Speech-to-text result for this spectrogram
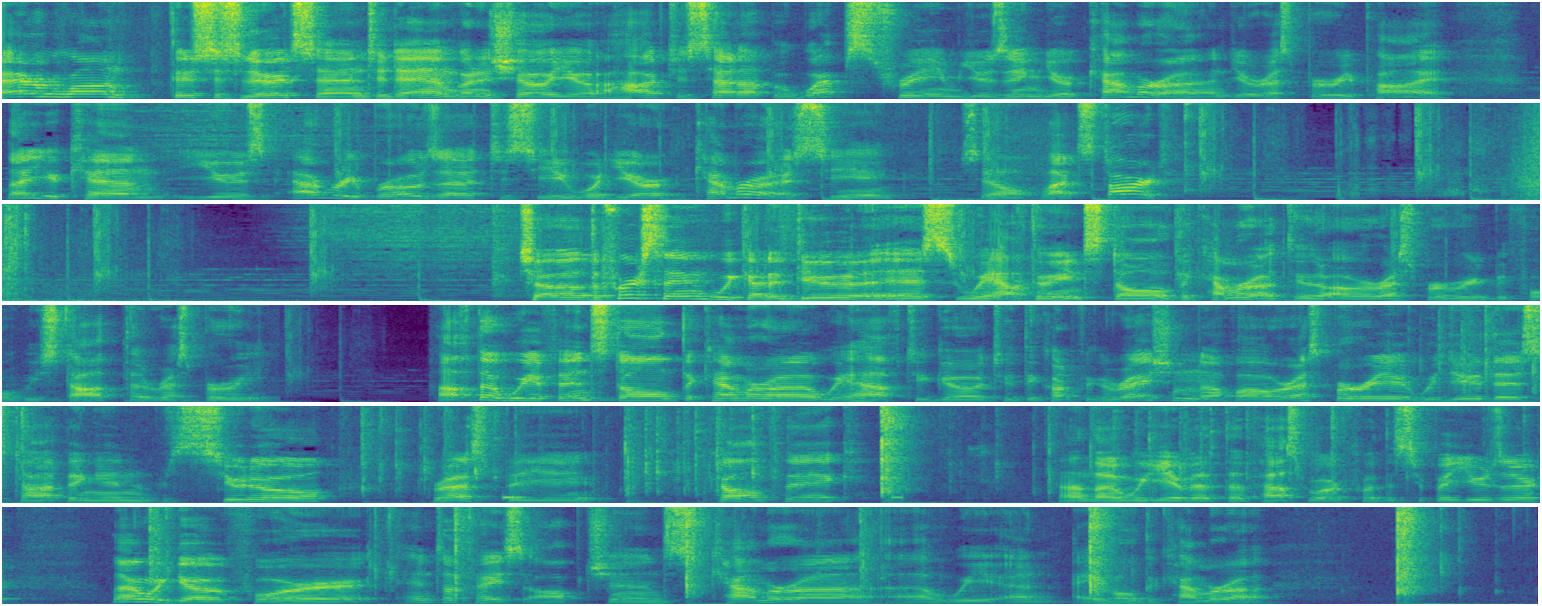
Hey everyone, this is Lutz and today I'm going to show you how to set up a web stream using your camera and your Raspberry Pi that you can use every browser to see what your camera is seeing. So let's start! So the first thing we gotta do is we have to install the camera to our Raspberry before we start the Raspberry. After we've installed the camera, we have to go to the configuration of our Raspberry. We do this typing in sudo raspi config and then we give it the password for the super user. Then we go for interface options, camera, and we enable the camera.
